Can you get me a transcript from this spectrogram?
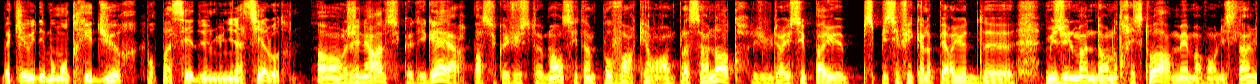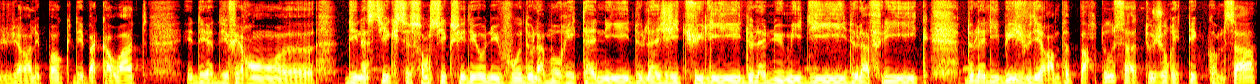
bah, qu'il y a eu des moments très durs pour passer d'une dynastie à l'autre. En général, c'est que des guerres, parce que justement, c'est un pouvoir qui en remplace un autre. Je veux dire, c'est pas spécifique à la période euh, musulmane dans notre histoire, même avant l'islam, je veux dire, à l'époque des Bakawat et des différents euh, dynasties qui se sont succédées au niveau de la Mauritanie, de la Gitulie, de la Numidie, de l'Afrique, de la Libye, je veux dire, un peu partout, ça a toujours été comme ça,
